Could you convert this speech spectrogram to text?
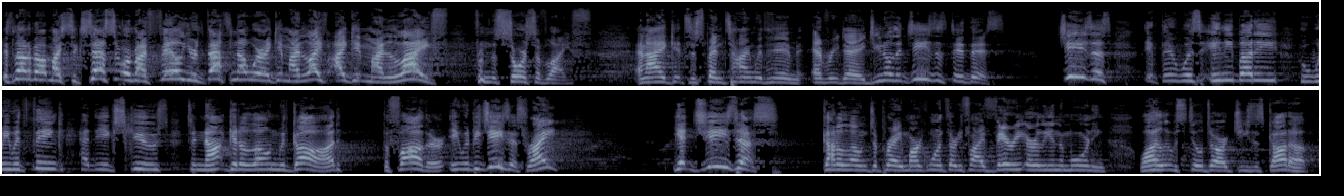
it's not about my success or my failure. That's not where I get my life. I get my life from the source of life. And I get to spend time with him every day. Do you know that Jesus did this? Jesus, if there was anybody who we would think had the excuse to not get alone with God, the Father, it would be Jesus, right? Yet Jesus got alone to pray. Mark 135, very early in the morning, while it was still dark, Jesus got up,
